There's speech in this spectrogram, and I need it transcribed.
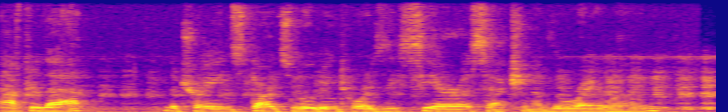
After that, the train starts moving towards the Sierra section of the railroad.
